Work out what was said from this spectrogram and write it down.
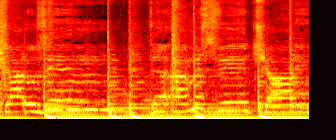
shadows in the atmosphere, charting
